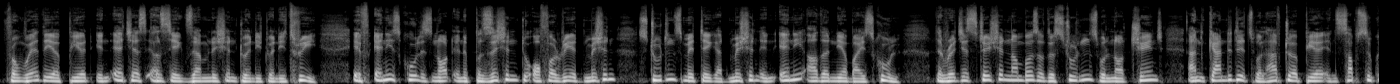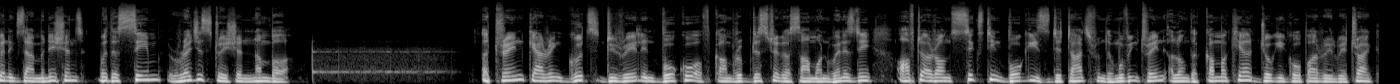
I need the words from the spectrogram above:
from where they appeared in HSLC examination 2023. If any school is not in a position to offer readmission, students may take admission in any other nearby school. The registration numbers of the students will not change and candidates will have to appear in subsequent subsequent examinations with the same registration number. A train carrying goods derailed in Boko of Kamrup district Assam on Wednesday after around 16 bogies detached from the moving train along the Kamakhya Jogigopa railway track.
